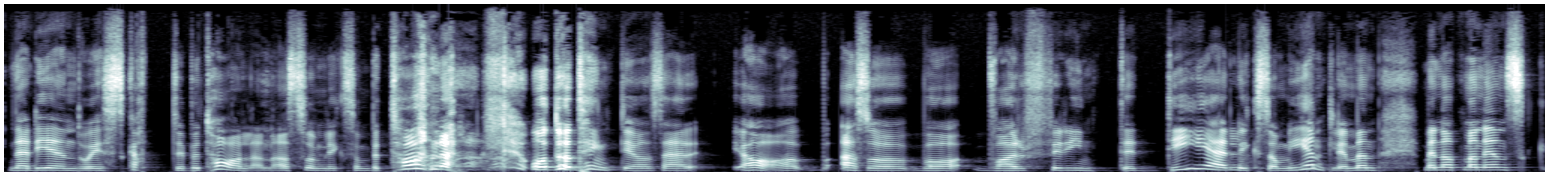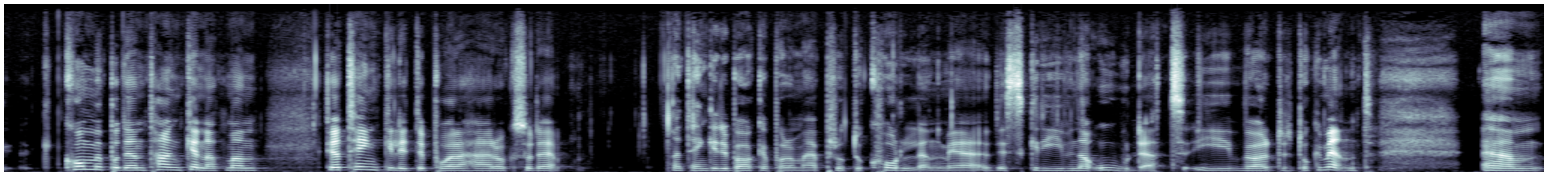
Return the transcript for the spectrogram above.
när det ändå är skattebetalarna som liksom betalar? Och då tänkte jag så här, ja, alltså var, varför inte det liksom egentligen? Men, men att man ens kommer på den tanken att man, för jag tänker lite på det här också, det, jag tänker tillbaka på de här protokollen med det skrivna ordet i Word-dokument. Um,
